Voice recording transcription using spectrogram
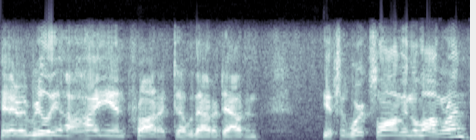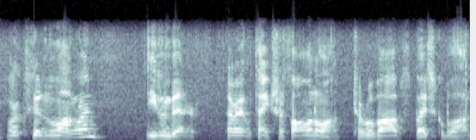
really a high-end product uh, without a doubt. And if it works long in the long run, works good in the long run, even better. All right, well, thanks for following along. Turbo Bob's Bicycle Blog.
